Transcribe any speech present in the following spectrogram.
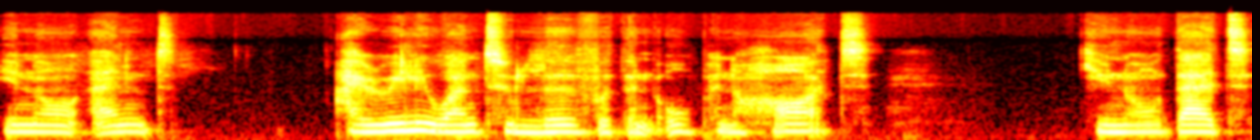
you know, and I really want to live with an open heart, you know, that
